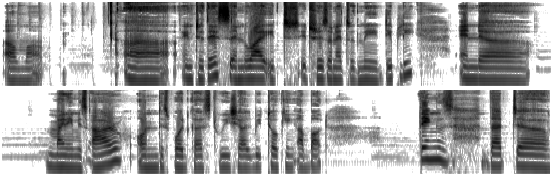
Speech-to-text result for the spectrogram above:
um uh, uh, into this and why it it resonates with me deeply. And uh, my name is R. On this podcast, we shall be talking about things that. Uh,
